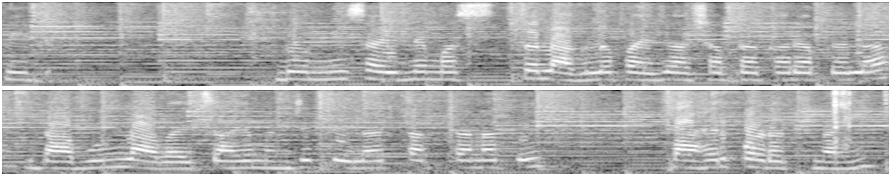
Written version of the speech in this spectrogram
पीठ दोन्ही साईडने मस्त लागलं पाहिजे अशा प्रकारे आपल्याला दाबून लावायचं आहे. म्हणजे तेलात टाकताना ते बाहेर पडत नाही.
